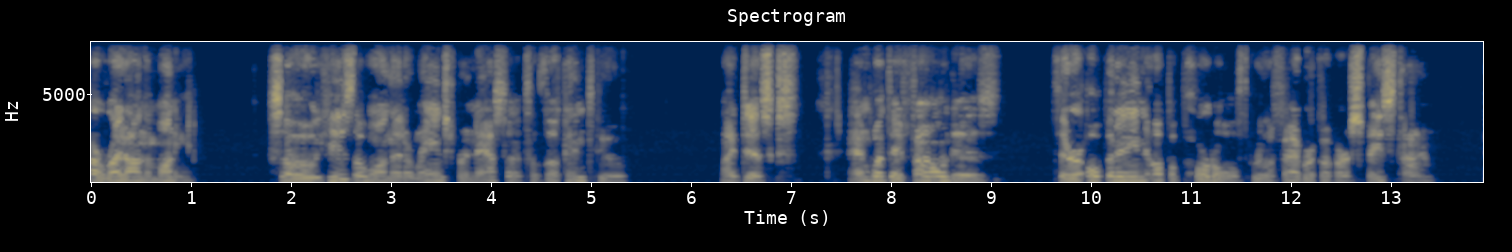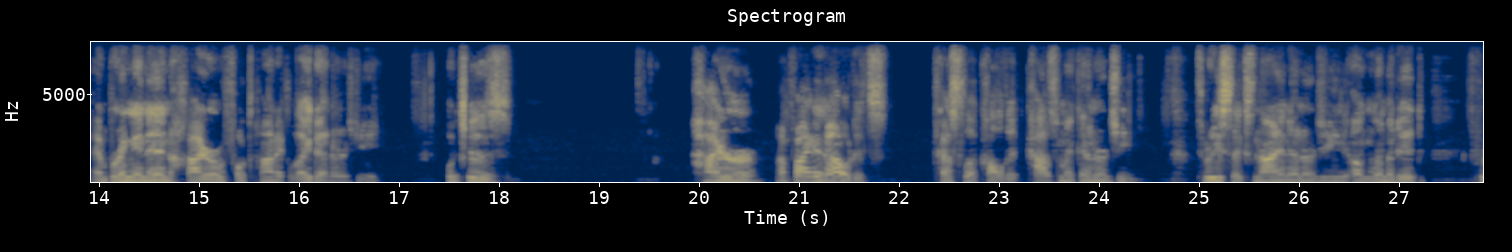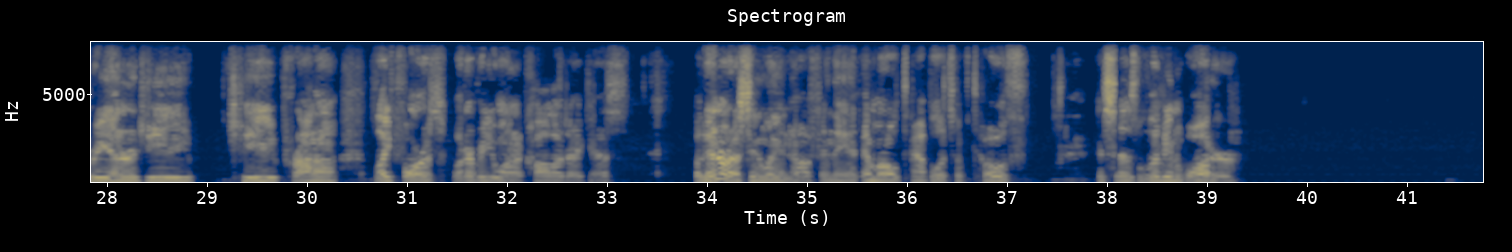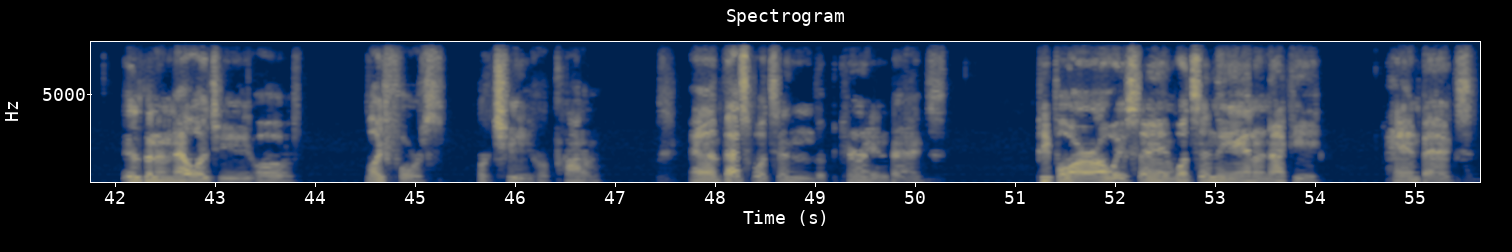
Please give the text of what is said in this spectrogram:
are right on the money. So he's the one that arranged for NASA to look into my discs. And what they found is they're opening up a portal through the fabric of our space time and bringing in higher photonic light energy, which is higher. I'm finding out it's Tesla called it cosmic energy, 369 energy, unlimited free energy, chi, prana, life force, whatever you want to call it, I guess. But interestingly enough, in the Emerald Tablets of Thoth, it says living water is an analogy of life force or chi or prana. And that's what's in the carrying bags. People are always saying, What's in the Anunnaki handbags?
